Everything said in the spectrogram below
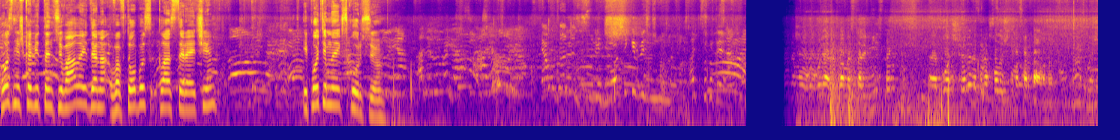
Посмішка відтанцювала, йде на, в автобус класти речі і потім на екскурсію. Будемо гуляти з вами старим містом, е, площа ринку навколишніми кварталами. Ми ще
